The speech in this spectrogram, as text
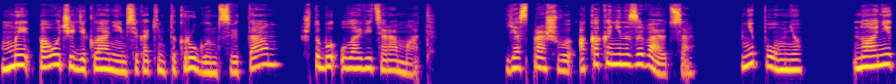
Мы по очереди кланяемся каким-то круглым цветам, чтобы уловить аромат. Я спрашиваю, а как они называются? Не помню, но они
